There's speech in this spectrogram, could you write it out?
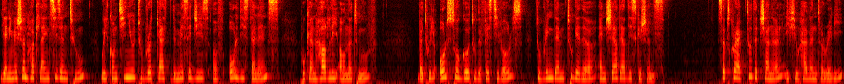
The Animation Hotline Season 2 will continue to broadcast the messages of all these talents who can hardly or not move, but will also go to the festivals to bring them together and share their discussions. Subscribe to the channel if you haven't already,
